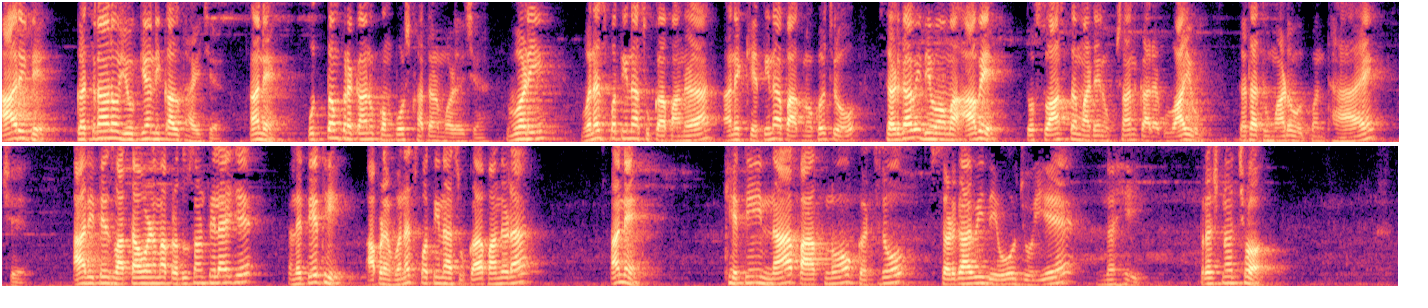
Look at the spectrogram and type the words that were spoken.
આ રીતે કચરાનો યોગ્ય નિકાલ થાય છે અને ઉત્તમ પ્રકારનું કમ્પોસ્ટ ખાતર મળે છે. વળી, વનસ્પતિના સૂકા પાંદડા અને ખેતીના પાકનો કચરો સળગાવી દેવામાં આવે તો સ્વાસ્થ્ય માટે નુકસાનકારક વાયુ તથા ધુમાડો ઉત્પન્ન થાય છે. આ રીતે વાતાવરણમાં પ્રદૂષણ ફેલાય છે અને તેથી આપણે વનસ્પતિના સૂકા પાંદડા અને ખેતીના પાકનો કચરો સળગાવી દેવો જોઈએ નહીં. પ્રશ્ન છ.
